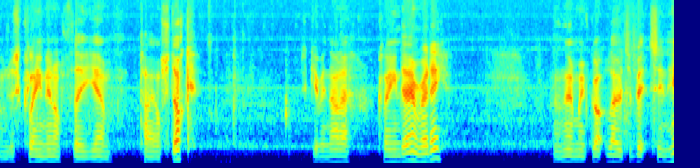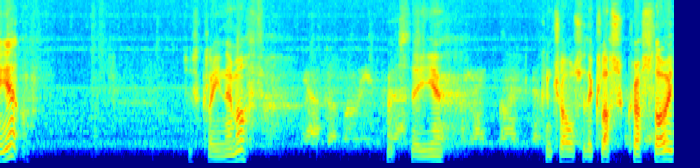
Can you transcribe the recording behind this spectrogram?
I'm just cleaning off the um, tail stock. Just giving that a clean down ready? And then we've got loads of bits in here. Just clean them off. That's the uh, controls for the cross, cross slide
